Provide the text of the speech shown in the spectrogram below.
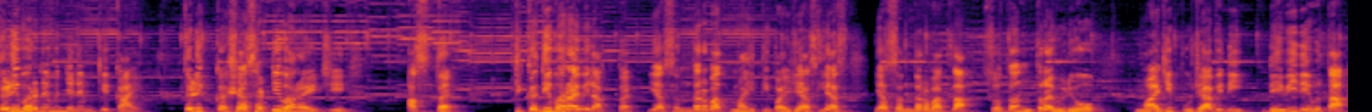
तळी भरणे म्हणजे नेमके काय? तळी कशासाठी भरायची असतं ती कधी भरावी लागतं या संदर्भात माहिती पाहिजे असल्यास या संदर्भातला स्वतंत्र व्हिडिओ माझी पूजाविधी देवी देवता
